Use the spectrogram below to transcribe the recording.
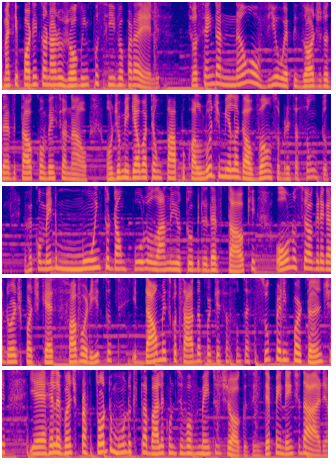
mas que podem tornar o jogo impossível para eles. Se você ainda não ouviu o episódio do DevTalk convencional, onde o Miguel bateu um papo com a Ludmila Galvão sobre esse assunto, eu recomendo muito dar um pulo lá no YouTube do DevTalk ou no seu agregador de podcasts favorito e dar uma escutada porque esse assunto é super importante e é relevante para todo mundo que trabalha com desenvolvimento de jogos, independente da área.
